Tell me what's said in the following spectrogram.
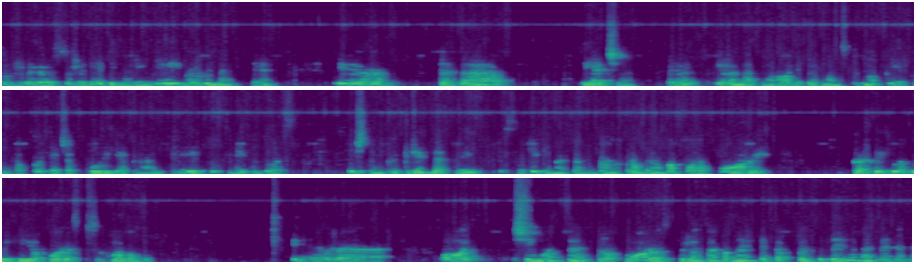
suž, sužadėtinių rengėjai dalinasi ir tada kviečia. E, yra net nurodyti ir lankstinukai ir tiesiog pakviečia, kur jie gali kreiptis, jeigu juos ištinka krizė, tai sakykime, ta būtent programa pora porai, kartais labai bijo poros psichologų. Ir, o šeimos centro poros, kurios sako, mes tiesiog pasidaliname, nes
